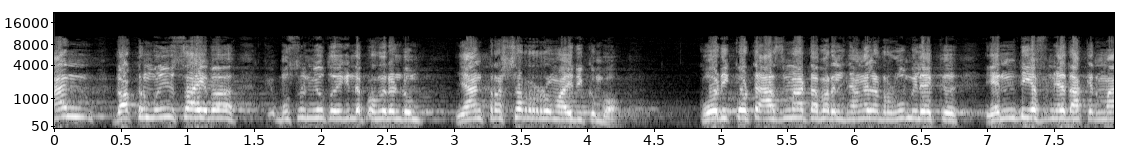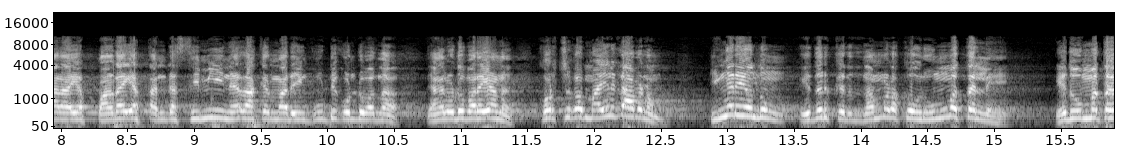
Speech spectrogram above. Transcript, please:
ഞാൻ ഡോക്ടർ മുനീർ സാഹിബ് മുസ്ലിം യൂത്ത് ലീഗിന്റെ പ്രസിഡന്റും ഞാൻ ട്രഷററുമായിരിക്കുമ്പോൾ കോഴിക്കോട്ട് ആസ്മ ടവറിൽ ഞങ്ങളുടെ റൂമിലേക്ക് എൻ ഡി എഫ് നേതാക്കന്മാരായ പടയ തന്റെ സിമി നേതാക്കന്മാരെയും കൂട്ടിക്കൊണ്ടുവന്ന് ഞങ്ങളോട് പറയാണ് കുറച്ചൊക്കെ മൈൽഡാവണം. ഇങ്ങനെയൊന്നും എതിർക്കരുത്. നമ്മളൊക്കെ ഒരു ഉമ്മത്തല്ലേ? ഏത് ഉമ്മത്ത്?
